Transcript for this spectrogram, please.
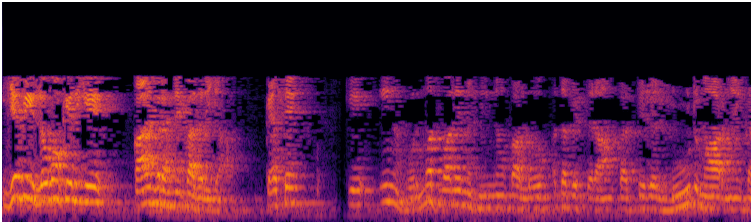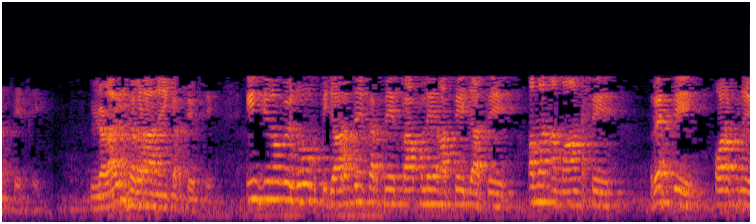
یہ بھی لوگوں کے لیے قائم رہنے کا ذریعہ۔ کیسے کہ ان حرمت والے مہینوں کا لوگ ادب احترام کرتے ہوئے لوٹ مار نہیں کرتے تھے، لڑائی جھگڑا نہیں کرتے تھے۔ ان دنوں میں لوگ تجارتیں کرتے قافلے آتے جاتے، امن امان سے رہتے اور اپنے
